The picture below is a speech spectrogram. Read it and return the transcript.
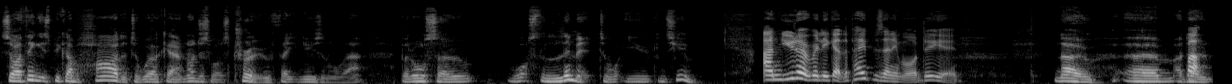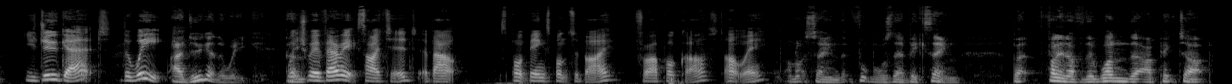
So I think it's become harder to work out not just what's true, fake news and all that, but also what's the limit to what you consume. And you don't really get the papers anymore, do you? No, um, I But don't. you do get the week, I do get the week. which Um, we're very excited about being sponsored by for our podcast, aren't we? I'm not saying that football's their big thing, but funny enough, the one that I picked up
